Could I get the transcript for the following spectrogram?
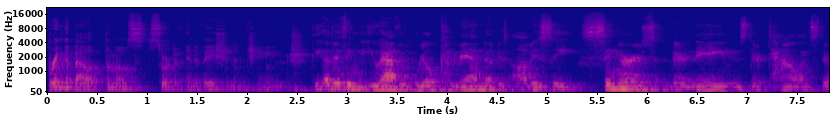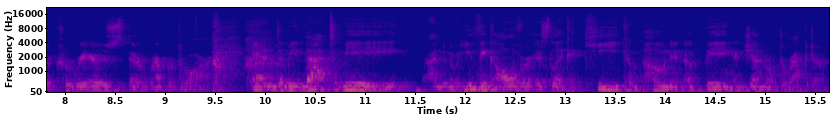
bring about the most sort of innovation and change. The other thing that you have a real command of is obviously singers, their names, their talents, their careers, their repertoire. And I mean, that to me, I don't know what you think, Oliver, is like a key component of being a general director.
